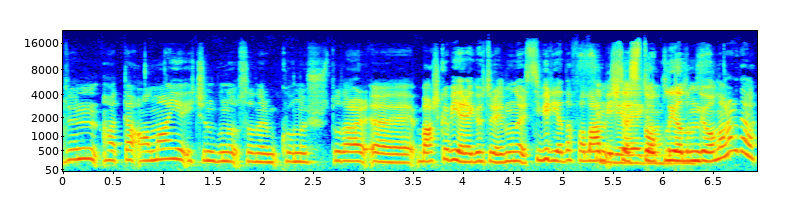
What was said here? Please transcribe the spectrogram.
dün hatta Almanya için bunu sanırım konuştular. Ee, başka bir yere götürelim bunları Sibirya'da falan Sibirya'ya işte stoklayalım diyorlar da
